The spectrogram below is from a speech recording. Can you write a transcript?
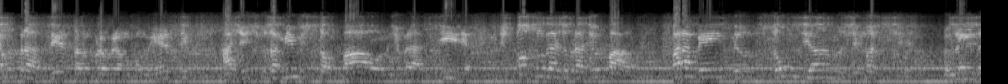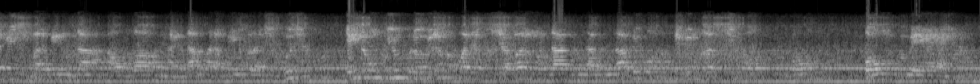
é um prazer estar num programa como esse. A gente, os amigos de São Paulo, de Brasília, de todos os lugares do Brasil falam. Parabéns pelos 11 anos de Must. Gostaria também de parabenizar ao Paulo, dar parabéns pela escuta. Quem não viu o programa pode assistir agora no www.tvmust.com.br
